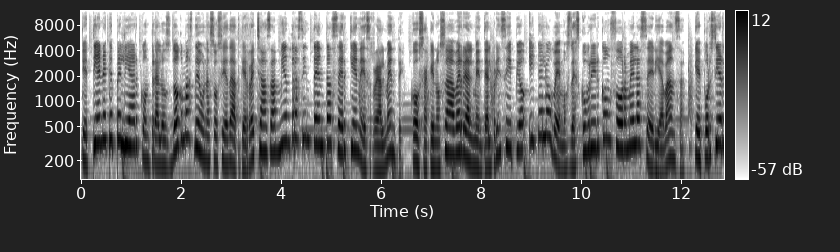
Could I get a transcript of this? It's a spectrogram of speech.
que tiene que pelear contra los dogmas de una sociedad que rechaza mientras intenta ser quien es realmente, cosa que no sabe realmente al principio y que lo vemos descubrir conforme la serie avanza, que por cierto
